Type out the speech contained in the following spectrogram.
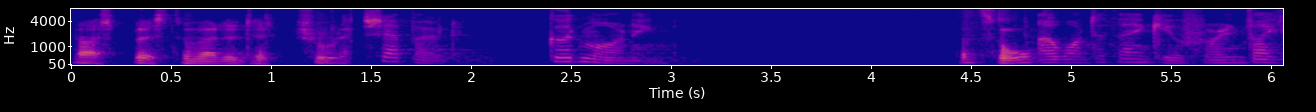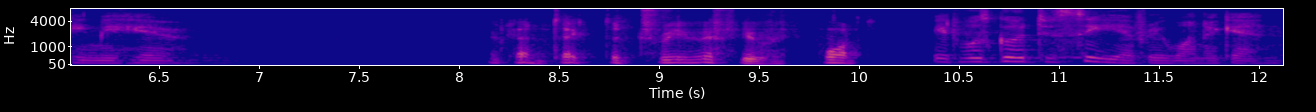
nice place to meditate, truly. Shepard, good morning. That's all. I want to thank you for inviting me here. You can take the tree with you if you want. It was good to see everyone again.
